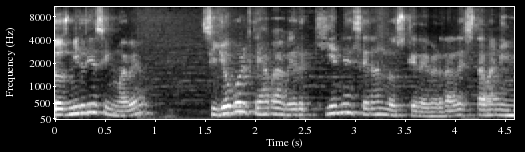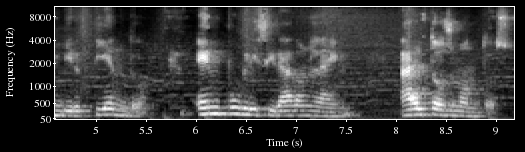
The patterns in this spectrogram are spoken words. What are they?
2019, si yo volteaba a ver quiénes eran los que de verdad estaban invirtiendo en publicidad online, altos montos,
